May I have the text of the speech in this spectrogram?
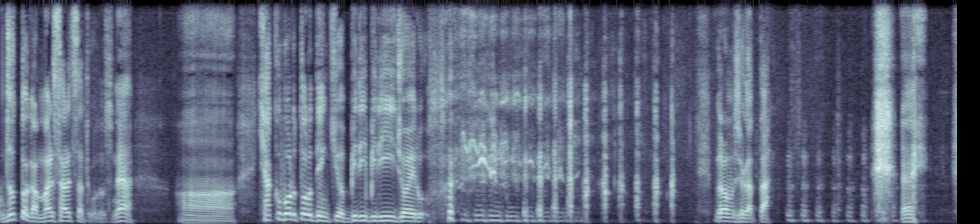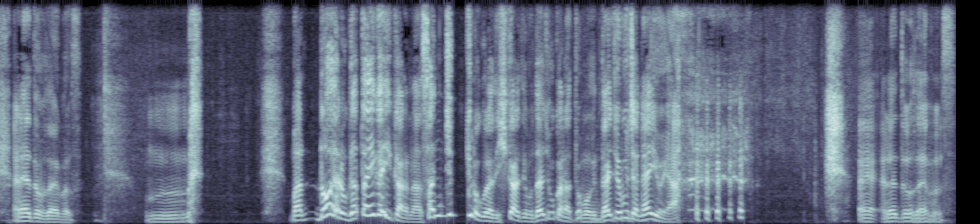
ずっと頑張りされてたってことですね。ああ100ボルトの電気をビリビリジョエルこれ面白かった。はい。ありがとうございます。うん。まあどうやらガタイがいいからな。30キロぐらいで引かれても大丈夫かなと思うけど大丈夫じゃないよや。い、ありがとうございます。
